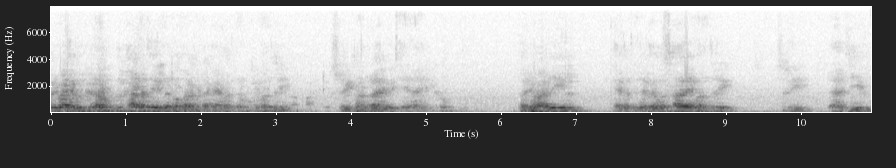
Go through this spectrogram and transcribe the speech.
പരിപാടി ഉദ്ഘാടനം ഉദ്ഘാടനം ചെയ്യുന്ന ബഹുമാനപ്പെട്ട കേരളത്തിലെ മുഖ്യമന്ത്രി ശ്രീ പിണറായി വിജയനായിരിക്കും. പരിപാടിയിൽ കേരളത്തിന്റെ വ്യവസായ മന്ത്രി ശ്രീ രാജീവ്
